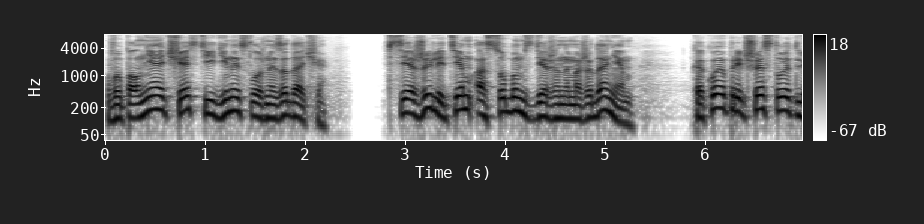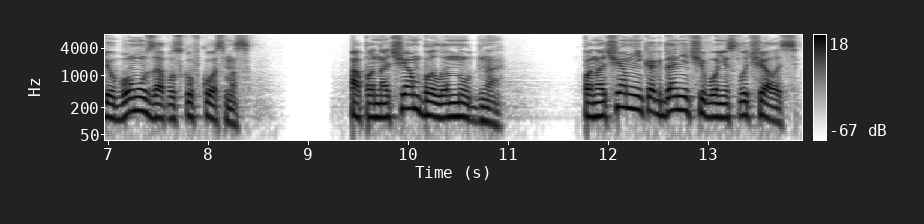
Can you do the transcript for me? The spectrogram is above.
выполняя часть единой сложной задачи. Все жили тем особым сдержанным ожиданием, какое предшествует любому запуску в космос – а по ночам было нудно. По ночам никогда ничего не случалось,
